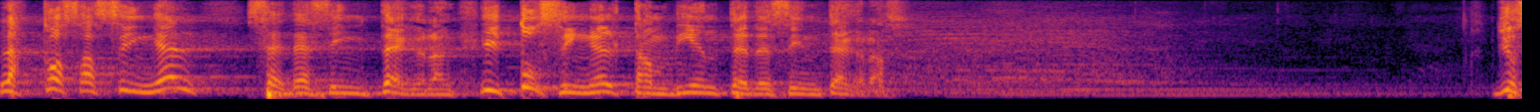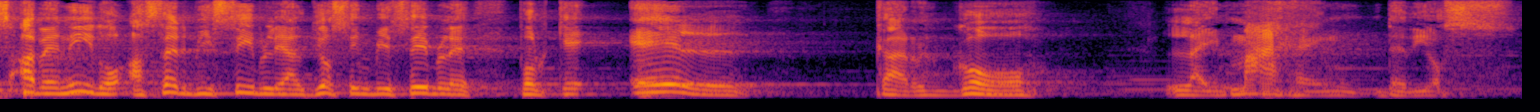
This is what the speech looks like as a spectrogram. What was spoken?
Las cosas sin Él se desintegran. Y tú sin Él también te desintegras. Dios ha venido a ser visible al Dios invisible porque Él cargó la imagen de Dios.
